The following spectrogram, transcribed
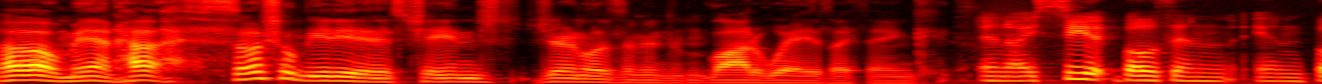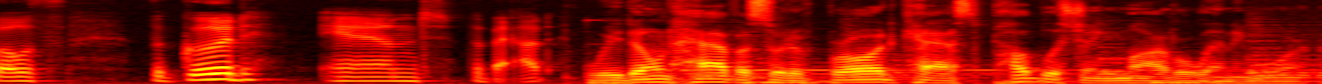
Oh man, how social media has changed journalism in a lot of ways, I think. And I see it both in, in both the good and the bad. We don't have a sort of broadcast publishing model anymore,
